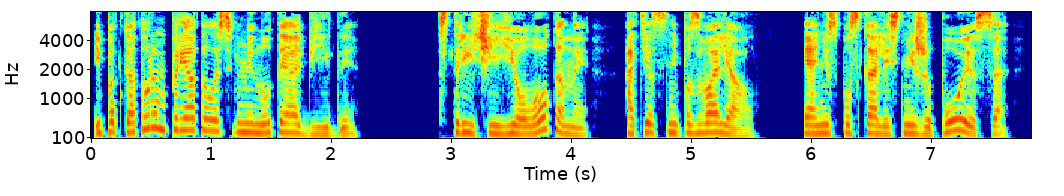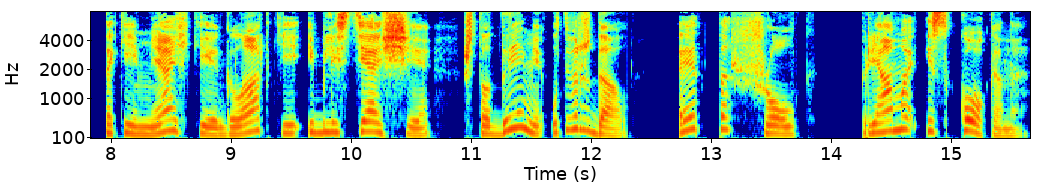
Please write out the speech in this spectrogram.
и под которым пряталась в минуты обиды. Стричь ее локоны отец не позволял, и они спускались ниже пояса, такие мягкие, гладкие и блестящие, что Дэми утверждал, это шелк, прямо из кокона.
